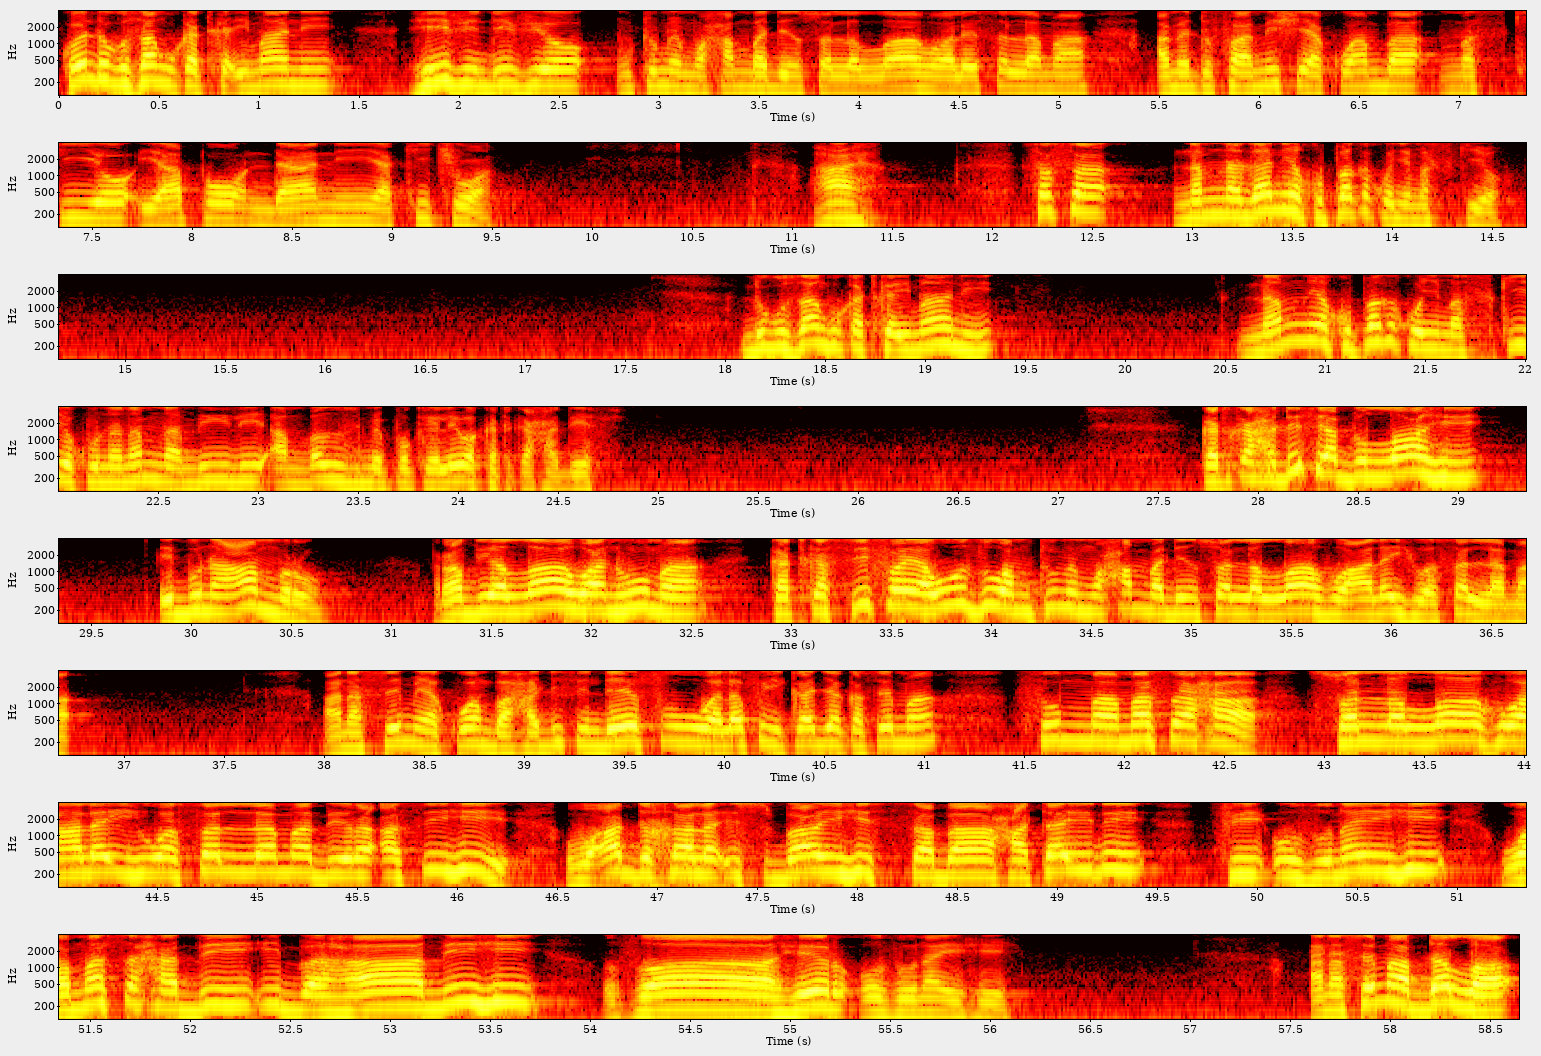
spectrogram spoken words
kwa hiyo ndugu zangu katika imani hivi ndivyo mtume muhammadin salllahu alehi wasalama ametufahamisha ya kwamba masikio yapo ndani ya kichwa. Haya sasa namna gani ya kupaka kwenye masikio? Ndugu zangu katika imani namna ya kupaka kwenye masikio kuna namna mbili ambazo zimepokelewa katika hadithi. Katika hadithi abdullahi ibnu amru radiallahu anhuma katika sifa ya udhu wa mtume muhammadin salllahu alaihi wasalama anasema ya kwamba hadithi ndefu alafu ikaja akasema thumma masaha salllahu alaihi wasalama birasihi waadkhala isbaihi sabahataini fi udhunaihi wamasaha biibhamihi dhahir udhunaihi anasema abdallah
